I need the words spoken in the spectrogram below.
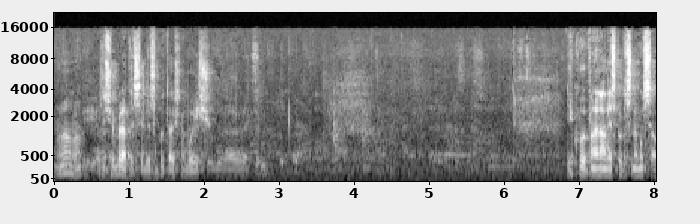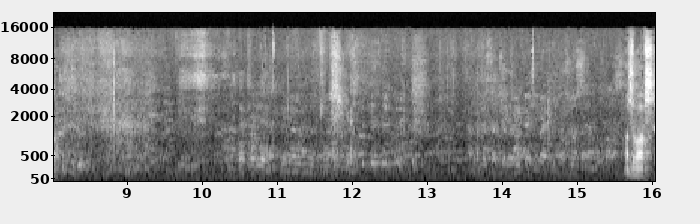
No, no, když vybrat, jestli diskutuješ nebo již. Děkuji, pane náměstku, to jsi nemusel. Ozval se.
